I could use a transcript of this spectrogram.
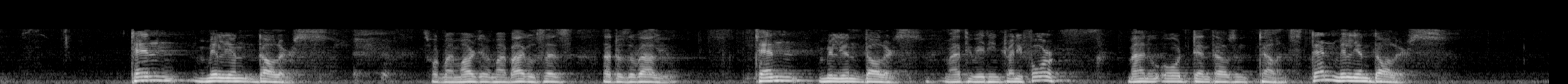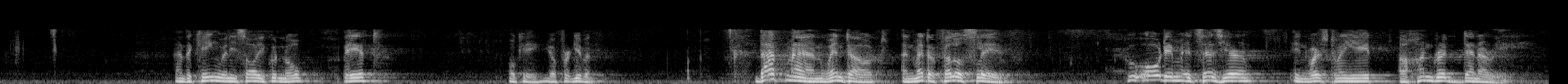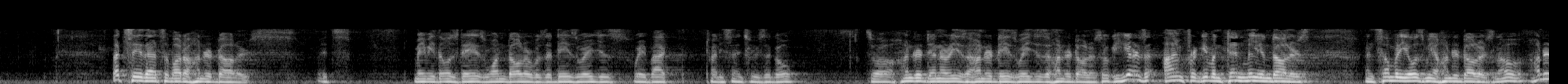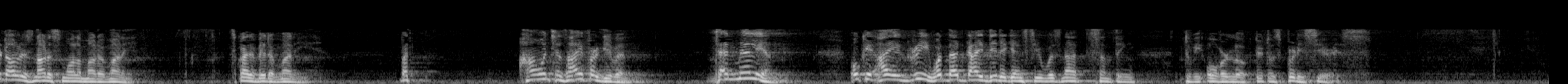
$10 million. That's what my margin of my Bible says that was the value. $10 million. Matthew 18 24. Man who owed 10,000 talents. $10 million. And the king, when he saw he couldn't pay it, okay, you're forgiven. That man went out and met a fellow slave who owed him, it says here in verse 28, a hundred denarii. Let's say that's about a hundred dollars. It's maybe those days, one dollar was a day's wages way back 20 centuries ago. So a hundred denarii is a hundred days' wages, a hundred dollars. Okay, here's, I'm forgiven $10 million and somebody owes me a hundred dollars. Now, a hundred dollars is not a small amount of money. It's quite a bit of money. But how much has I forgiven? 10 million. Okay, I agree. What that guy did against you was not something to be overlooked, it was pretty serious.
